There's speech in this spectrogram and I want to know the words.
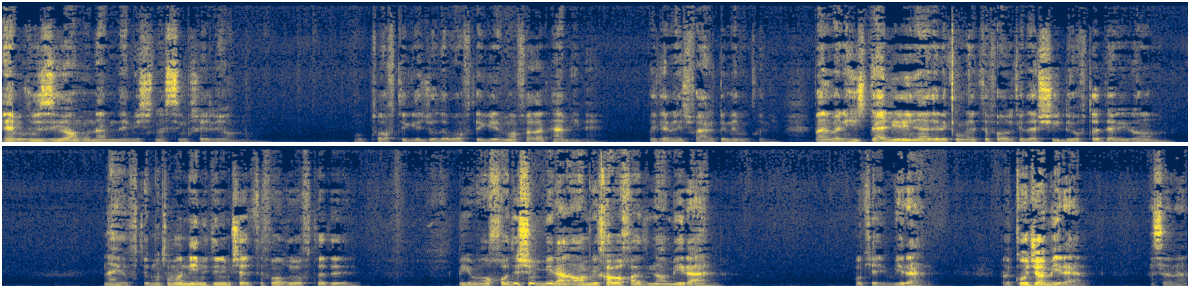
امروزی هم نمی‌شناسیم خیلی همون خب تافتگی جدا بافتگی ما فقط همینه. بگن هیچ فرقی نمی کنیم بنابراین هیچ دلیلی نداره که اون اتفاقی که در شیلی افتاد در ایران نیفته. منطقه ما نمی‌دونیم چه اتفاقی افتاده. میگیم ما خودشون میرن. آمریکا بخواد اینا میرن. اوکی میرن. و کجا میرن؟ مثلا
